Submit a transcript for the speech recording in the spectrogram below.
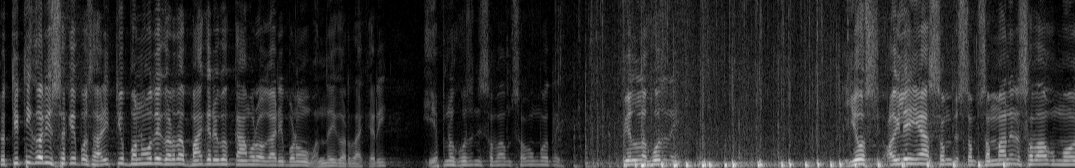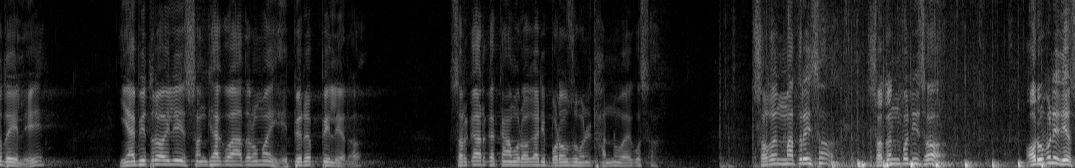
र त्यति गरिसके पछाडि त्यो बनाउँदै गर्दा बाँकी रहेको कामहरू अगाडि बढाउँ भन्दै गर्दाखेरि हेप्न खोज्ने सभा सभा मात्रै पेल्न खोज्ने। यो अहिले यहाँ सम् सम्- सम्माननीय सभाको महोदयले यहाँभित्र अहिले सङ्ख्याको आधारमा हेपेर पेलेर सरकारका कामहरू अगाडि बढाउँछु भने ठान्नु भएको छ। सदन मात्रै छ सदन पनि छ। अरू पनि धेरै।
